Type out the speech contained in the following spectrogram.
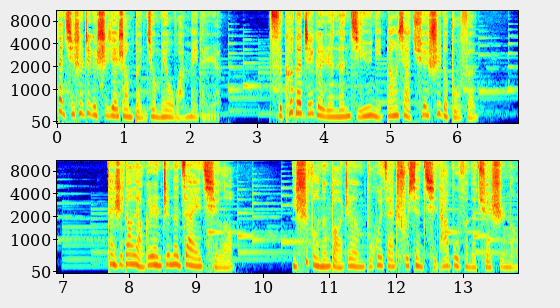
但其实这个世界上本就没有完美的人，此刻的这个人能给予你当下缺失的部分，但是当两个人真的在一起了，你是否能保证不会再出现其他部分的缺失呢？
